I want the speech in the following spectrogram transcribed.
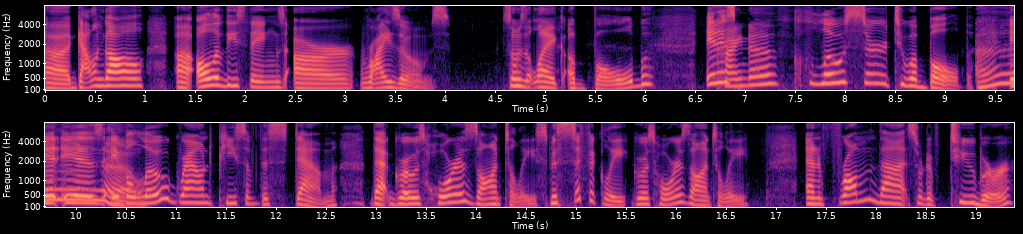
uh, galangal, uh, all of these things are rhizomes. so is it like a bulb? It is kind of. closer to a bulb. It is a Oh. below ground piece of the stem that grows horizontally, specifically grows horizontally. And from that sort of tuber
